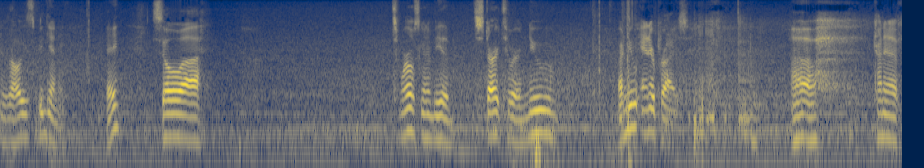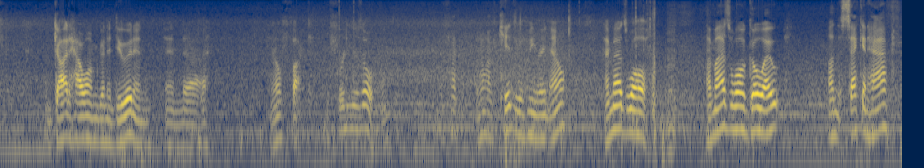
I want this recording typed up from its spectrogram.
there's always the beginning. Okay? So, uh, tomorrow's going to be the start to our new, our new enterprise. Uh, kind of got how I'm to do it, and and uh, you know, fuck, I'm 40 years old, man. Fuck, I don't have kids with me right now. I might as well, I might as well go out on the second half.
